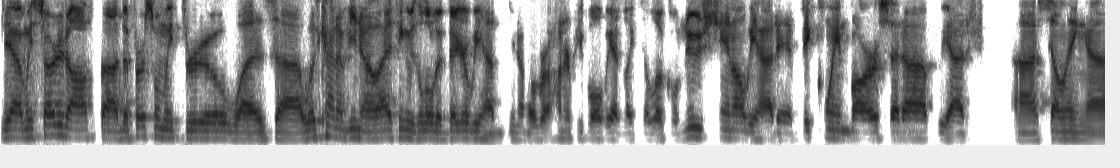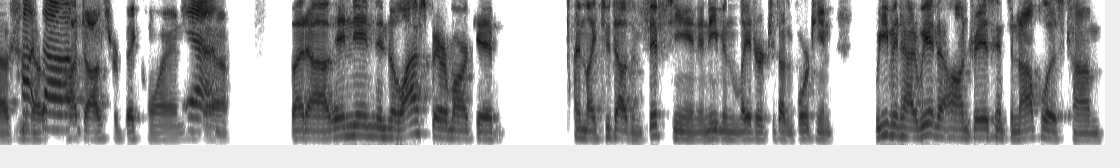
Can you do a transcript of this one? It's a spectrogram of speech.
Yeah, we started off. Uh, the first one we threw was uh, was kind of you know I think it was a little bit bigger. We had you know over hundred people. We had like the local news channel. We had a Bitcoin bar set up. We had uh, selling uh, Hot you know, dogs. hot dogs for Bitcoin. Yeah. But uh, in, in in the last bear market in like 2015 and even later 2014, we even had we had Andreas Antonopoulos come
